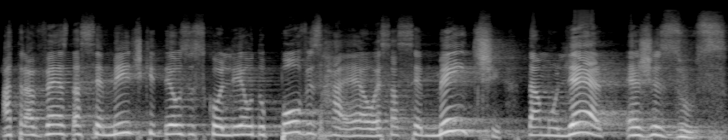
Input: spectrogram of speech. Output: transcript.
através da semente que Deus escolheu do povo Israel. Essa semente da mulher é Jesus.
